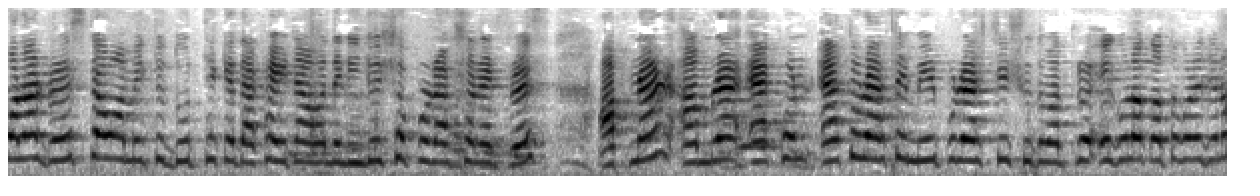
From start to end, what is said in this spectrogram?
পরা ড্রেসটাও আমি একটু দূর থেকে দেখাই। এটা আমাদের নিজস্ব প্রোডাকশনের ড্রেস। আপনার আমরা এখন এত রাতে মিরপুরে আসছি শুধুমাত্র এগুলো কত করে যেন?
